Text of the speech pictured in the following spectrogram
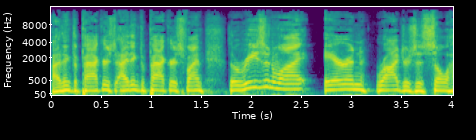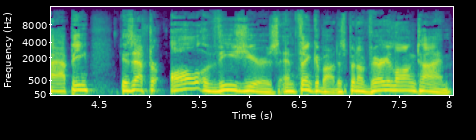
I think the Packers, I think the Packers fine. The reason why Aaron Rodgers is so happy is after all of these years, and think about it, it's been a very long time.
